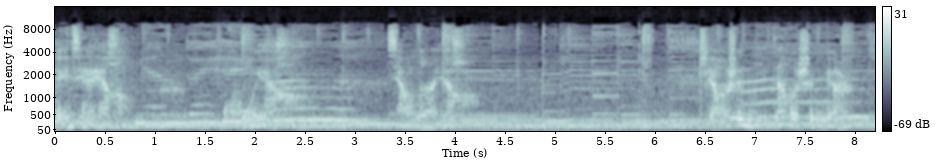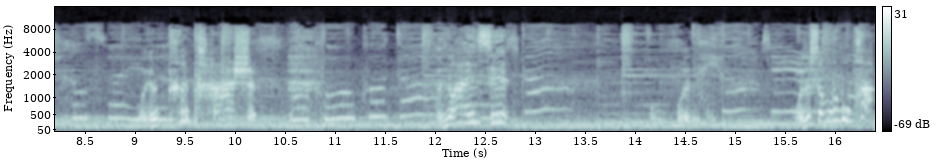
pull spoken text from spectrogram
没钱也好，苦也好，享乐也好，只要是你在我身边，我就特踏实，我就安心，我我就什么都不怕。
